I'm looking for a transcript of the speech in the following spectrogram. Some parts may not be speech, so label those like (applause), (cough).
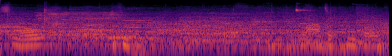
small. (laughs) Lots of people.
